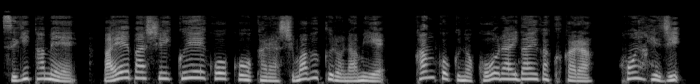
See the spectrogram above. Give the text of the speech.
杉田名、前橋育英高校から島袋波江、韓国の高麗大学から本ヘジ、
